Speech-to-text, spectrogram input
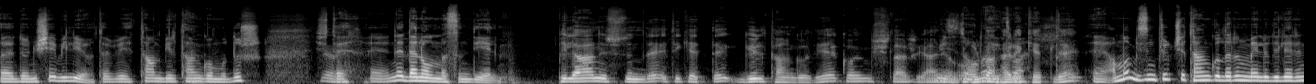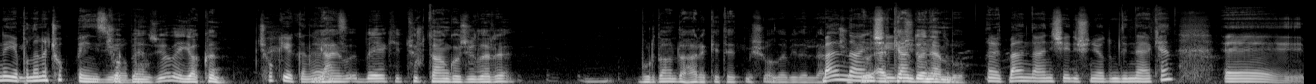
e, dönüşebiliyor. Tabii tam bir tango mudur? İşte e, neden olmasın diyelim. Plağın üstünde etikette gül tango diye koymuşlar. Yani Biz oradan hareketle E, ama bizim Türkçe tangoların melodilerine yapılana çok benziyor çok bu. benziyor ve yakın. Çok yakın evet. Yani belki Türk tangocuları buradan da hareket etmiş olabilirler. Ben de Çünkü aynı şeyi erken dönem düşünüyordum. bu. Evet ben de aynı şeyi düşünüyordum dinlerken. Ee,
